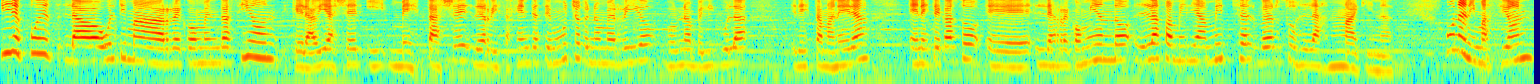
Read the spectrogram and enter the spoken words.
Y después la última recomendación, que la vi ayer y me estallé de risa. Gente, hace mucho que no me río por una película de esta manera. En este caso eh, les recomiendo La familia Mitchell versus las máquinas. Una animación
